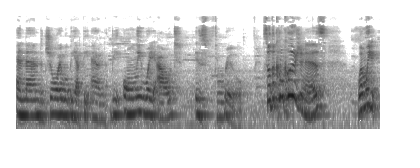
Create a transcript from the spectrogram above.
and then the joy will be at the end. The only way out is through. So the conclusion is when we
